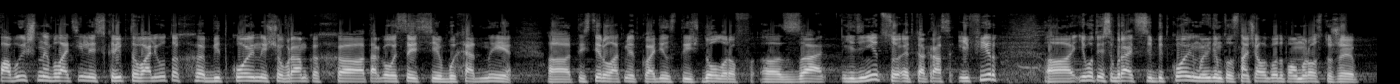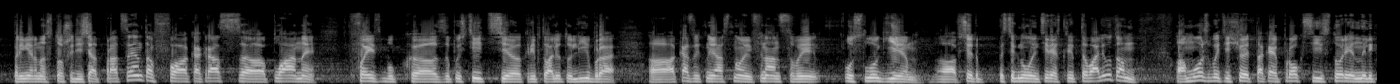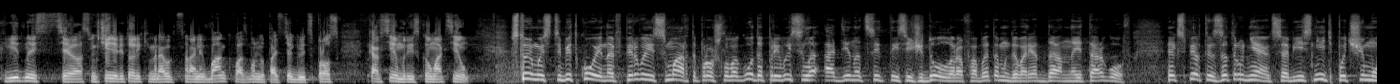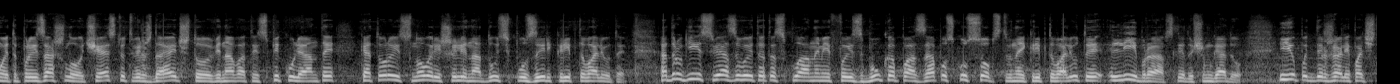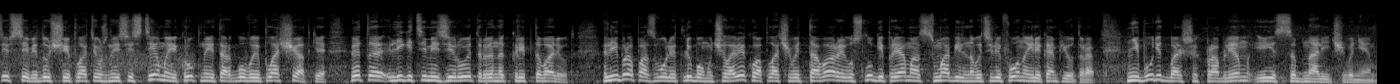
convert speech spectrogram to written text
Повышенная волатильность в криптовалютах. Биткоин еще в рамках э, торговой сессии в выходные э, тестировал отметку 11 тысяч долларов э, за единицу. Это как раз эфир. И вот если брать биткоин, мы видим тут с начала года, по-моему, рост уже примерно 160%. А как раз планы Facebook запустить э, криптовалюту Libra, оказывать на ее основе финансовые услуги. Все это постигнуло интерес к криптовалютам. А может быть, еще это такая прокси-история на ликвидность, смягчение риторики мировых центральных банков, возможно, подстегивает спрос ко всем рисковым активам. Стоимость биткоина впервые с марта прошлого года превысила 11 тысяч долларов. Об этом говорят данные торгов. Эксперты затрудняются объяснить, почему это произошло. Часть утверждает, что виноваты спекулянты, которые снова решили надуть пузырь криптовалюты. А другие связывают это с планами Фейсбука по запуску собственной криптовалюты Libra в следующем году. Ее поддержали почти все ведущие платежные системы и крупные торговые площадки. Это легитимизирует рынок криптовалют. Libra позволит любому человеку оплачивать товары и услуги прямо с мобильного телефона или компьютера. Не будет больших проблем и с обналичиванием.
